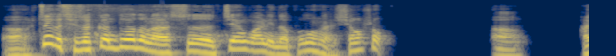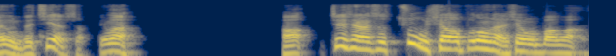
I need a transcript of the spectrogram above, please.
啊，这个其实更多的呢是监管你的不动产销售啊，还有你的建设，对吧？好，接下来是注销不动产项目报告，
